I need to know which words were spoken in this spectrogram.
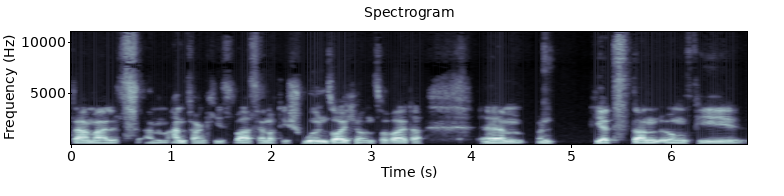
damals am Anfang hieß, war es ja noch die Schwulenseuche und so weiter. Ähm, und jetzt dann irgendwie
